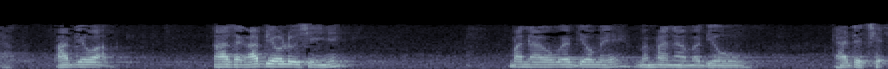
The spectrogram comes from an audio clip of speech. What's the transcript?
တာဘာပြောရငါစကားပြောလို့ရှိရင်မှန်တာကိုပဲပြောမယ်မမှန်တာမပြောဒါတစ်ချက်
